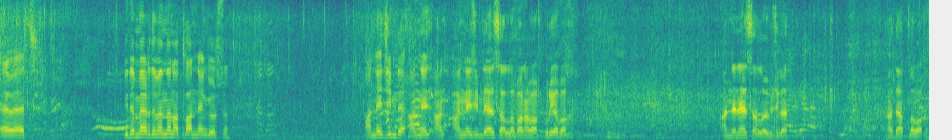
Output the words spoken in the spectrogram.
Evet. Bir de merdivenden atla annen görsün. Anneciğim de anne an, anneciğim de el salla bana bak buraya bak. Annen el salla öpücük at. Hadi atla bakın.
